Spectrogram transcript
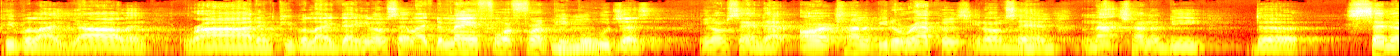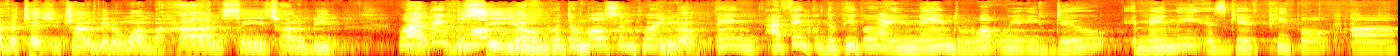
People like y'all and Rod and people like that. You know what I'm saying? Like the main forefront people Mm-hmm. who just, you know what I'm saying, that aren't trying to be the rappers. You know what I'm saying? Mm-hmm. Not trying to be the center of attention, trying to be the one behind the scenes, trying to be Well, like I think the mo- CEO. But the most important You know? thing, I think the people that you named, what we do mainly is give people a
